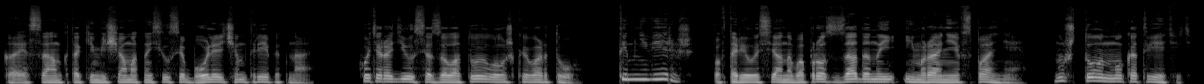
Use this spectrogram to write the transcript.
Кай сам к таким вещам относился более чем трепетно, хоть и родился золотой ложкой во рту. «Ты мне веришь?» — повторила Сиана вопрос, заданный им ранее в спальне. Ну что он мог ответить?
